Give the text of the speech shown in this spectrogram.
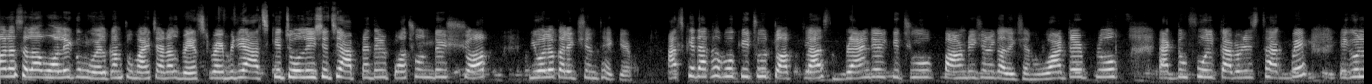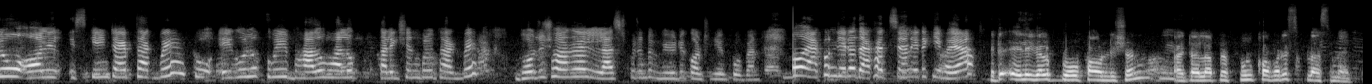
Everyone আসসালামু আলাইকুম। Welcome to my channel best primary আজকে চলে এসেছি আপনাদের পছন্দের শপ ইয়েলো কালেকশন থেকে। আজকে দেখাবো কিছু টপ ক্লাস ব্র্যান্ডের কিছু ফাউন্ডেশনের কালেকশন ওয়াটারপ্রুফ একদম ফুল কাভারেজ থাকবে। এগুলো অল স্কিন টাইপ থাকবে। তো এগুলো খুবই ভালো ভালো কালেকশনগুলো থাকবে। ধৈর্য সহকারে লাস্ট পর্যন্ত ভিডিওটি কন্টিনিউ করবেন। তো এখন যেটা দেখাচ্ছেন এটা কি ভাইয়া? এটা এলিগাল প্রো ফাউন্ডেশন এটা হলো আপনার full coverage plus matte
